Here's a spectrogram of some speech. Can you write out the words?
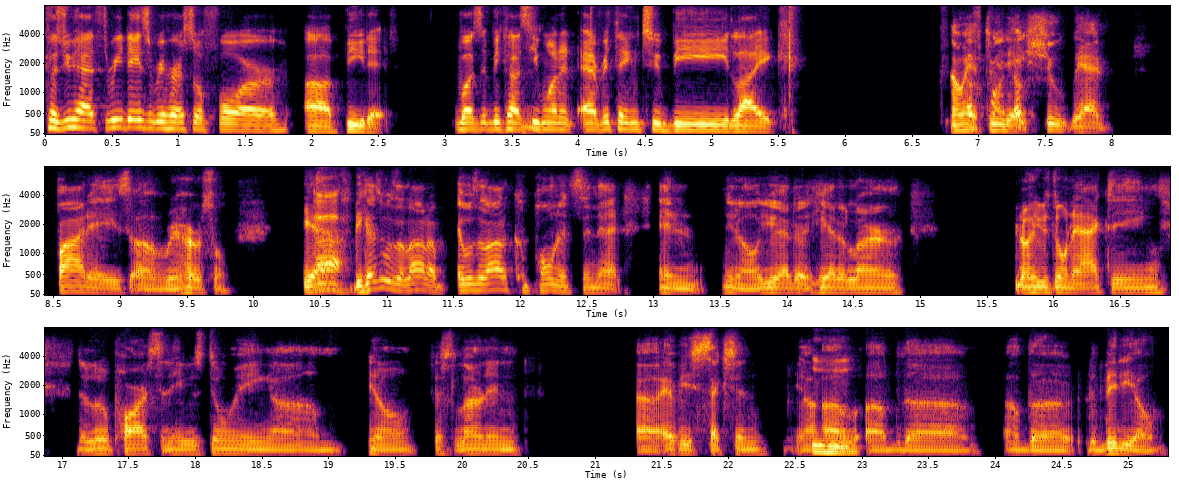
because you had three days of rehearsal for uh, "Beat It." Was it because he Hmm. wanted everything to be like? No, we had three days shoot. We had five days of rehearsal. Yeah, Ah. because it was a lot of it was a lot of components in that, and you know, you had to he had to learn. You know, he was doing acting, the little parts, and he was doing, um, you know, just learning uh, every section you know, Mhm. of of the of the the video.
